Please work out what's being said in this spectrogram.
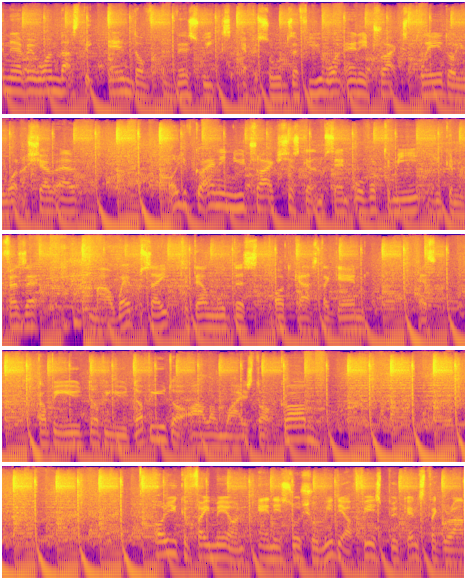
In, everyone. That's the end of this week's episodes. If you want any tracks played or you want a shout out, or you've got any new tracks, just get them sent over to me. You can visit my website to download this podcast again. It's www.alanwise.com. Or you can find me on any social media Facebook, Instagram,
